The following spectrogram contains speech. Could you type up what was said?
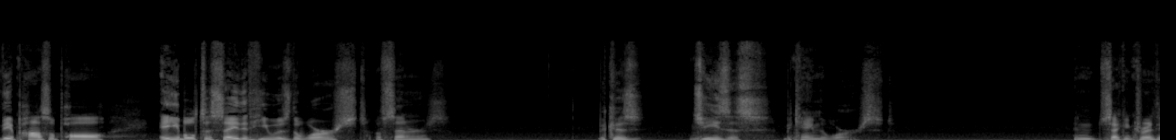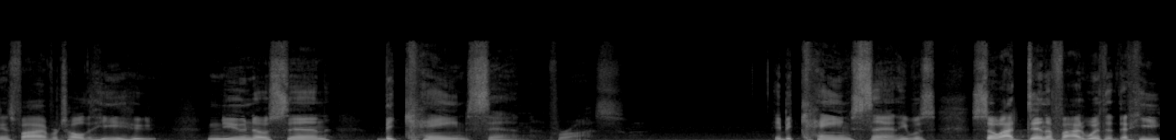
the Apostle Paul able to say that he was the worst of sinners? Because Jesus became the worst. In 2 Corinthians 5, we're told that he who knew no sin became sin for us. He became sin. He was so identified with it that he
